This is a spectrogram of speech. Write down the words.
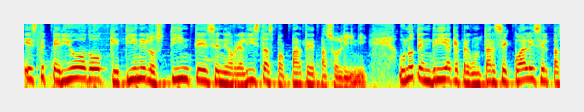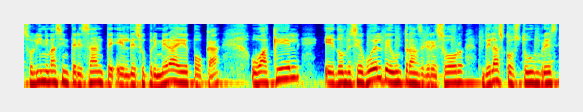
este periodo que tiene los tintes neorrealistas por parte de Pasolini. Uno tendría que preguntarse cuál es el Pasolini más interesante, el de su primera época o aquel eh, donde se vuelve un transgresor de las costumbres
